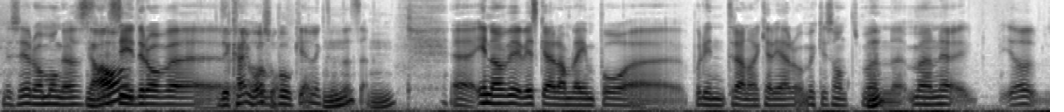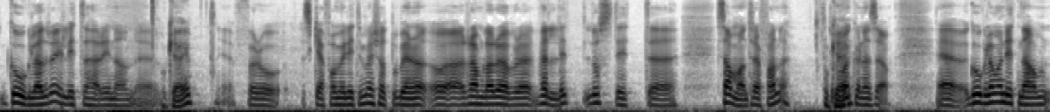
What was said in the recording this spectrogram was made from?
Du ser, du har många ja, sidor av, eh, det kan ju vara så. boken. Liksom, mm, mm. Eh, innan vi, vi, ska ramla in på, eh, på din tränarkarriär och mycket sånt. Men, mm. men jag, jag googlade dig lite här innan. Okay. För att skaffa mig lite mer kött på benen och jag ramlade över ett väldigt lustigt eh, sammanträffande. Skulle okay. man kunna säga. Eh, googlar man ditt namn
